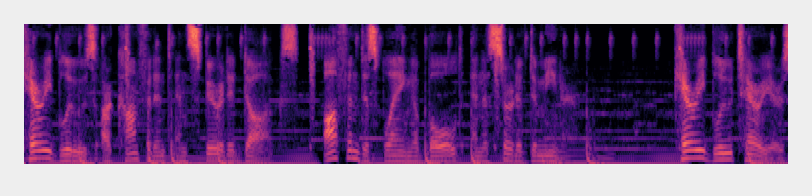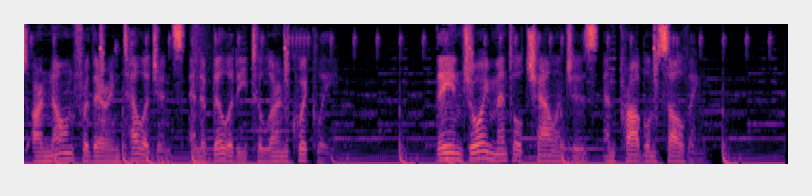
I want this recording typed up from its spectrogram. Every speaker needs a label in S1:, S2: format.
S1: Kerry Blues are confident and spirited dogs, often displaying a bold and assertive demeanor. Kerry Blue Terriers are known for their intelligence and ability to learn quickly. They enjoy mental challenges and problem solving.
